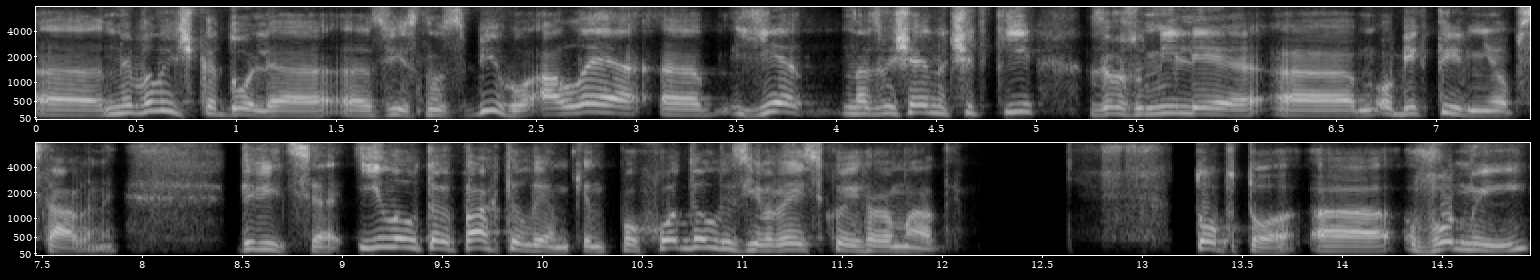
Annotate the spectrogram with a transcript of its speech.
е, невеличка доля, звісно, збігу, але є надзвичайно чіткі, зрозумілі об'єктивні обставини. Дивіться, і Лаутерпахт і Лемкін походили з єврейської громади. Тобто е, вони,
